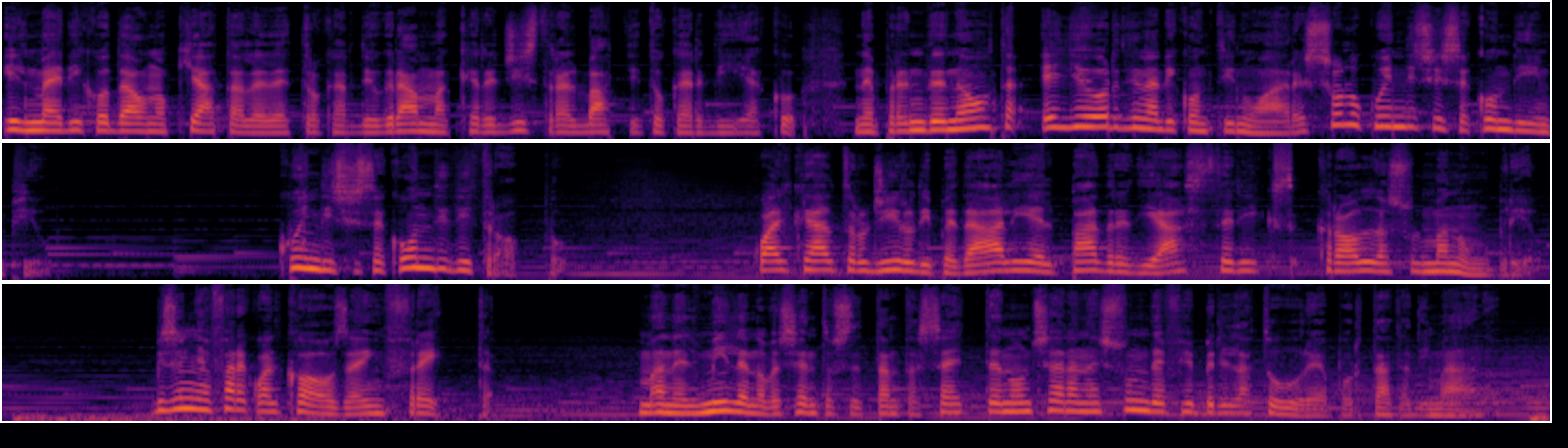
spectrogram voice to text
Il medico dà un'occhiata all'elettrocardiogramma che registra il battito cardiaco, ne prende nota e gli ordina di continuare solo 15 secondi in più. 15 secondi di troppo. Qualche altro giro di pedali e il padre di Asterix crolla sul manubrio. Bisogna fare qualcosa in fretta ma nel 1977 non c'era nessun defibrillatore a portata di mano.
